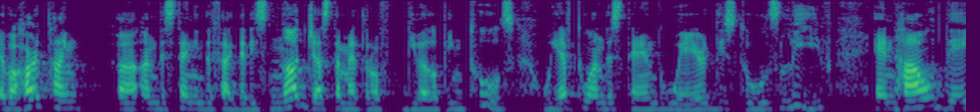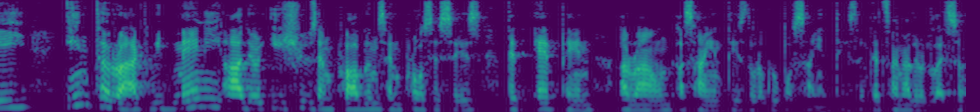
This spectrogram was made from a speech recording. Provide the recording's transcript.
have a hard time uh, understanding the fact that it's not just a matter of developing tools. We have to understand where these tools live and how they interact with many other issues and problems and processes that happen around a scientist or a group of scientists. And that's another lesson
